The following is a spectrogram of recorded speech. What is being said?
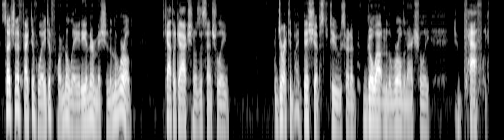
such an effective way to form the laity and their mission in the world. Catholic action was essentially directed by bishops to sort of go out into the world and actually do Catholic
